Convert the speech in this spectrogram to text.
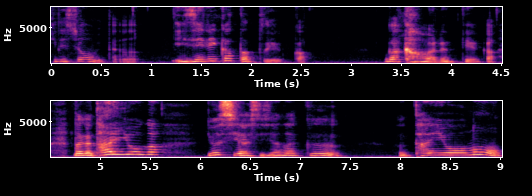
きでしょみたいないじり方というかが変わるっていうかだか対応がよしあしじゃなく対応の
